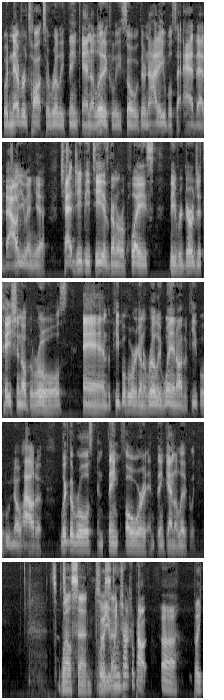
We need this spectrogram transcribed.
but never taught to really think analytically so they're not able to add that value and yeah ChatGPT is going to replace the regurgitation of the rules and the people who are going to really win are the people who know how to look at the rules and think forward and think analytically. Well said. So well you, said. when you talk about uh, like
